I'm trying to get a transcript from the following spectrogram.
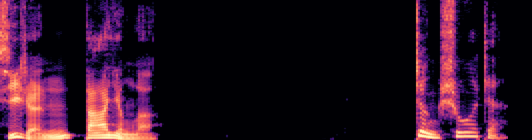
袭人答应了。正说着。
